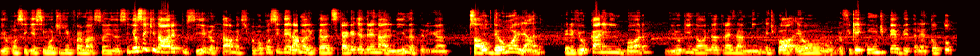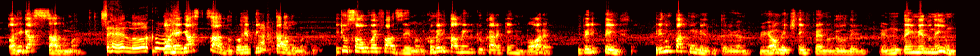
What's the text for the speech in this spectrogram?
e eu consegui esse monte de informações assim, eu sei que na hora é possível tal, mas tipo, eu vou considerar, mano, que pela descarga de adrenalina, tá ligado? O Saul deu uma olhada, ele viu o cara indo embora, viu o Gnoll indo atrás da mina, e tipo, ó, eu, eu fiquei com um de PV, tá ligado? Tô, tô, tô arregaçado, mano. Você é louco, Tô mano. arregaçado, tô arrebentado, mano. O que, o Saul vai fazer, mano? Como ele tá vendo que o cara quer ir embora, tipo, ele pensa. Ele não tá com medo, tá ligado? Ele realmente tem fé no Deus dele. Ele não tem medo nenhum.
